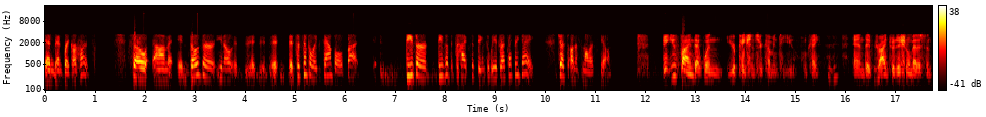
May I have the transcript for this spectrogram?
and, and break our hearts. So um, those are, you know, it, it, it, it's a simple example, but these are these are the types of things that we address every day, just on a smaller scale. Do you find that when your patients are coming to you, okay, mm-hmm. and they've mm-hmm. tried traditional medicine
